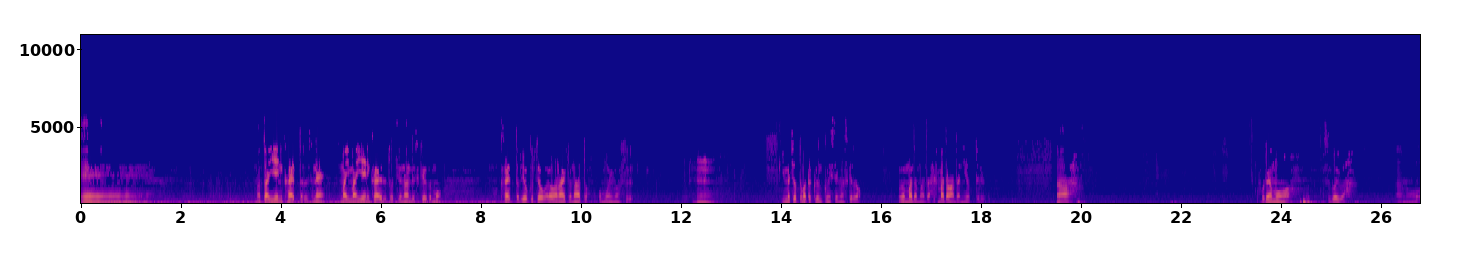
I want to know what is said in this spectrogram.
えー、また家に帰ったらですね、まあ、今家に帰る途中なんですけれども帰ったらよく手を洗わないとなと思いますうん今ちょっとまたクンクンしてますけど、うん、まだまだまだまだ匂ってるああこれはもう、すごいわ。あの、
